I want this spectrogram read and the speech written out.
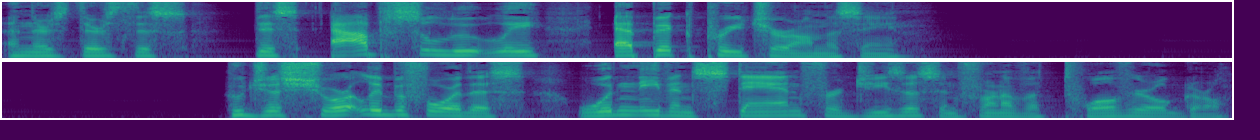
And there's, there's this, this absolutely epic preacher on the scene who just shortly before this wouldn't even stand for Jesus in front of a 12 year old girl.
